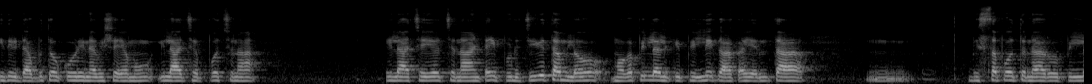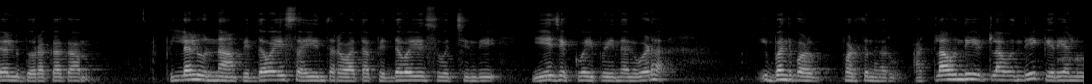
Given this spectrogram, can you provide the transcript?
ఇది డబ్బుతో కూడిన విషయము ఇలా చెప్పొచ్చునా? ఇలా చేయొచ్చునా? అంటే ఇప్పుడు జీవితంలో మగపిల్లలకి పెళ్ళి కాక ఎంత విస్తపోతున్నారు. పిల్లలు దొరకక పిల్లలు ఉన్న పెద్ద వయసు అయిన తర్వాత పెద్ద వయసు వచ్చింది ఏజ్ ఎక్కువైపోయిందని కూడా ఇబ్బంది పడ పడుతున్నారు. అట్లా ఉంది ఇట్లా ఉంది కెరియర్లు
